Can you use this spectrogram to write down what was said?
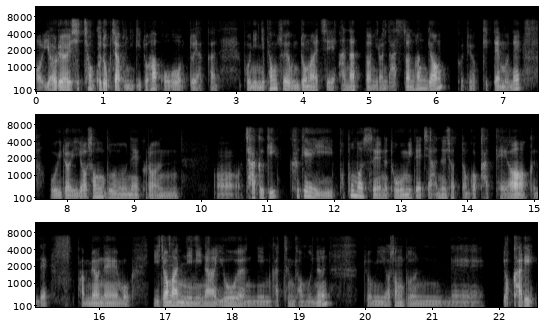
어, 열혈 시청 구독자분이기도 하고 또 약간 본인이 평소에 운동하지 않았던 이런 낯선 환경, 그렇기 때문에 오히려 이 여성분의 그런 어, 자극이 크게 이 퍼포먼스에는 도움이 되지 않으셨던 것 같아요. 근데 반면에 뭐 이정환 님이나 유호연 님 같은 경우는 좀 이 여성분의 역할이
